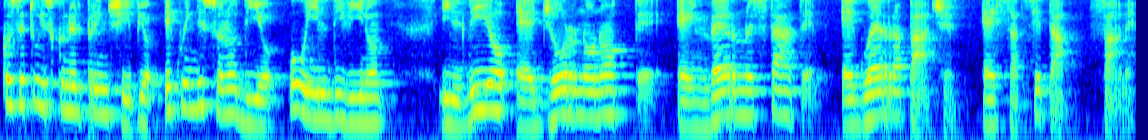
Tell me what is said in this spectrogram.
costituiscono il principio e quindi sono Dio o il divino. Il Dio è giorno-notte, è inverno-estate, è guerra-pace, è sazietà-fame.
